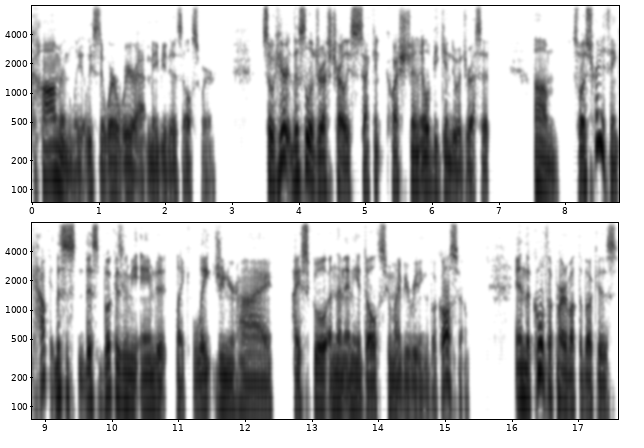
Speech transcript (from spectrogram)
Commonly, at least at where we're at, maybe it is elsewhere. So here, this will address Charlie's second question. It'll begin to address it. Um, so I was trying to think how could, this is this book is going to be aimed at like late junior high, high school, and then any adults who might be reading the book also. And the cool part about the book is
